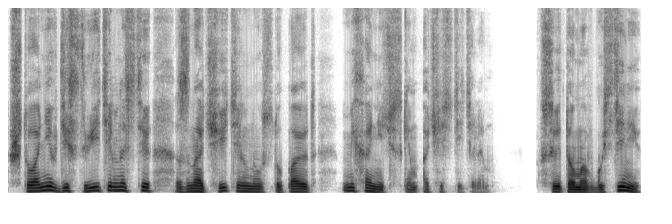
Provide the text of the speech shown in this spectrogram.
что они в действительности значительно уступают механическим очистителем. В Святом Августине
